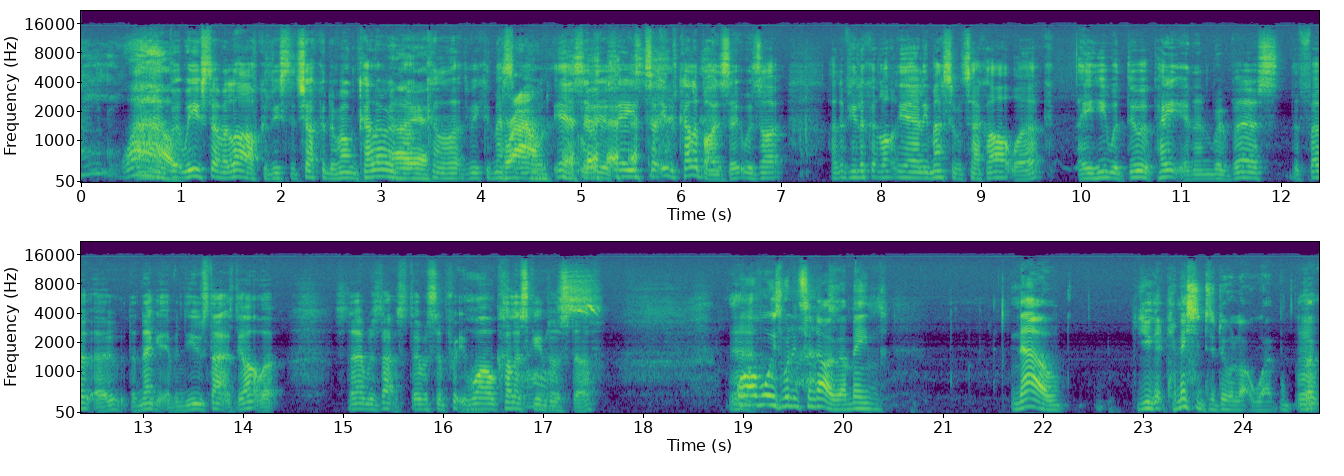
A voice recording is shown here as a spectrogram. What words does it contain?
really. Uh, but we used to have a laugh because we used to chuck in the wrong colour and Oh, like, yeah. kind of like we could mess Brown. around. Yeah, so it was, he, was, he was colourblind, so it was like, and if you look at a lot of the early Massive Attack artwork, he, he would do a painting and reverse the photo, the negative, and use that as the artwork. So there was that. There was some pretty oh, wild colour schemes and stuff. Yeah. Well, I've always wanted to know. I mean, now you get commissioned to do a lot of work, but Yeah.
